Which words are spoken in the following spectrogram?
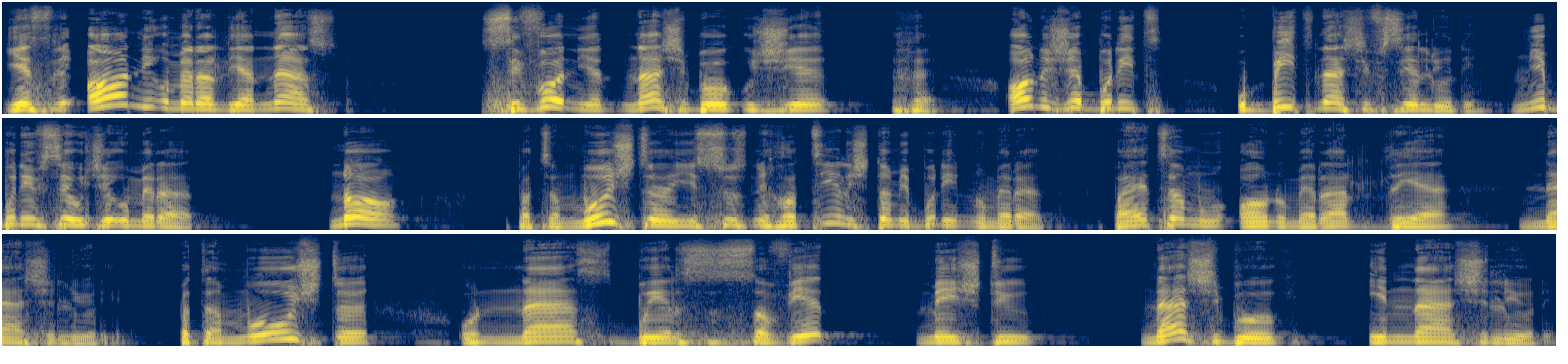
Если Он не умирал для нас, сегодня наш Бог уже, Он уже будет убить наши все люди. Мы будем все уже умирать. Но потому что Иисус не хотел, что мы будем умирать. Поэтому Он умирал для наших людей. Потому что у нас был совет между нашим Бог и наши люди.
